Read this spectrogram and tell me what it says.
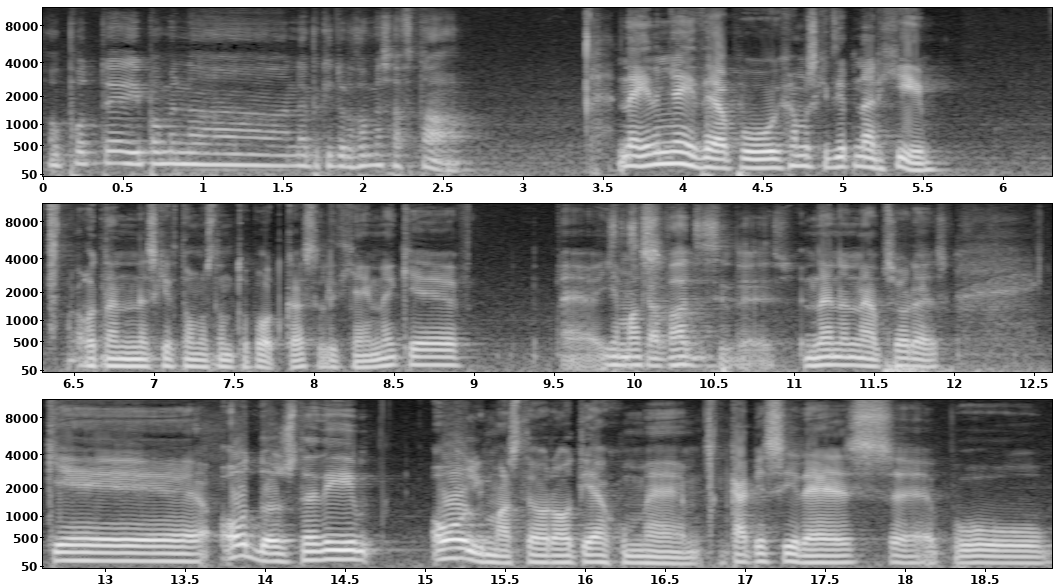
Οπότε είπαμε να, να επικεντρωθούμε σε αυτά. Ναι, είναι μια ιδέα που είχαμε σκεφτεί από την αρχή. Όταν σκεφτόμασταν το podcast, αλήθεια είναι. Και ε, για Στις μας... καβάτζες ιδέες. Ναι, ναι, ναι, από τις ωραίες. Και όντως, δηλαδή, όλοι μας θεωρώ ότι έχουμε κάποιες σειρές που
